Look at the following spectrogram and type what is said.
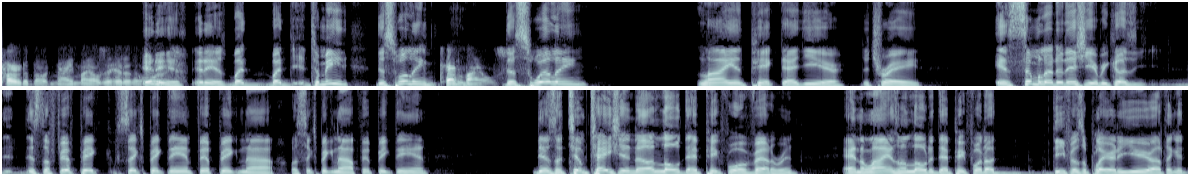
cart about nine miles ahead of the horse. It is, it is. But but to me, the Swilling ten miles. The Swilling lion pick that year, the trade, is similar to this year because it's the fifth pick, sixth pick then, fifth pick now, or sixth pick now, fifth pick then there's a temptation to unload that pick for a veteran, and the Lions unloaded that pick for the defensive player of the year, I think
